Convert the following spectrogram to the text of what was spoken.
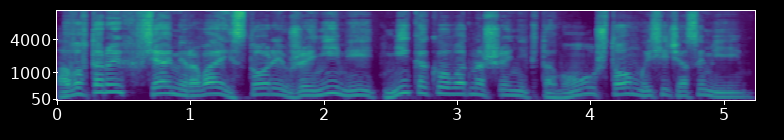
А во-вторых, вся мировая история уже не имеет никакого отношения к тому, что мы сейчас имеем.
